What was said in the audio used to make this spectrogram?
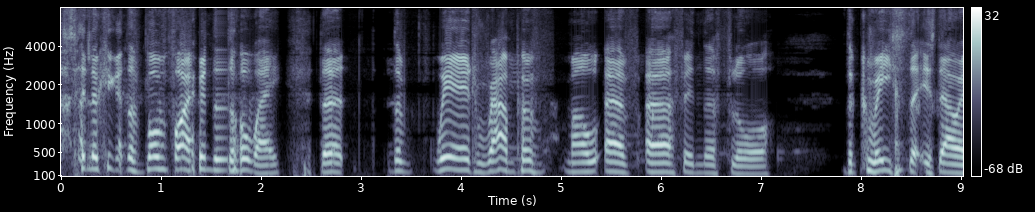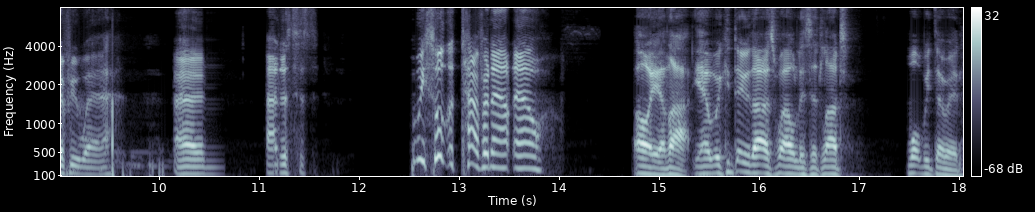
still looking at the bonfire in the doorway, the the weird ramp of mol- of earth in the floor, the grease that is now everywhere, um, and it's just. Can we sort the tavern out now? Oh yeah, that. Yeah, we could do that as well, lizard lad. What we doing?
